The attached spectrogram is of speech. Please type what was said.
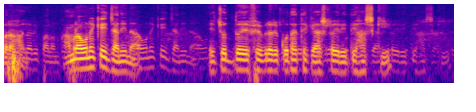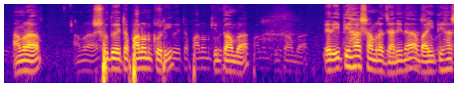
করা হয়। আমরা অনেকেই জানি না। এই চোদ্দই ফেব্রুয়ারি কোথায় থেকে আসলো এর ইতিহাস কি? আমরা আমরা শুধু এটা পালন করি কিন্তু আমরা এর ইতিহাস আমরা জানি না বা ইতিহাস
